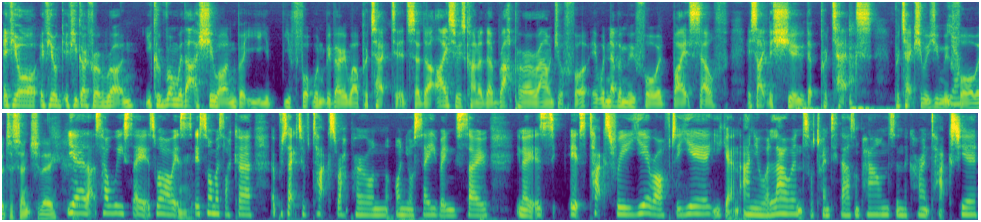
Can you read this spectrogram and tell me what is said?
if you're if you're if you go for a run, you could run without a shoe on, but you, your foot wouldn't be very well protected. So the ISA is kind of the wrapper around your foot. It would never move forward by itself. It's like the shoe that protects protects you as you move yeah. forwards essentially. Yeah that's how we say it as well. It's mm. it's almost like a, a protective tax wrapper on on your savings. So you know it's it's tax free year after year. You get an annual allowance or 20,000 pounds in the current tax year.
